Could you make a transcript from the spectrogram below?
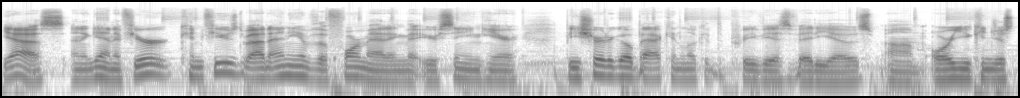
yes. And again, if you're confused about any of the formatting that you're seeing here, be sure to go back and look at the previous videos. Um, or you can just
